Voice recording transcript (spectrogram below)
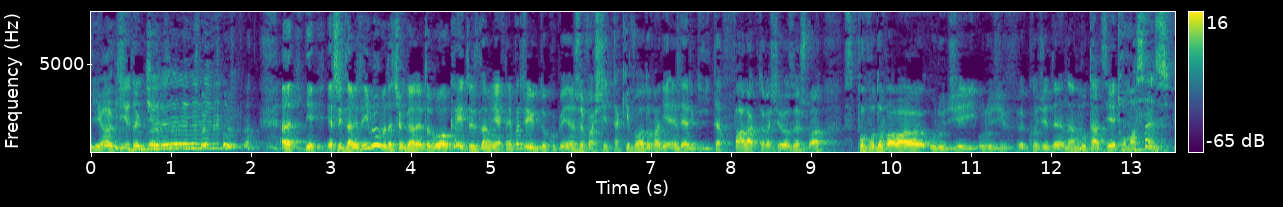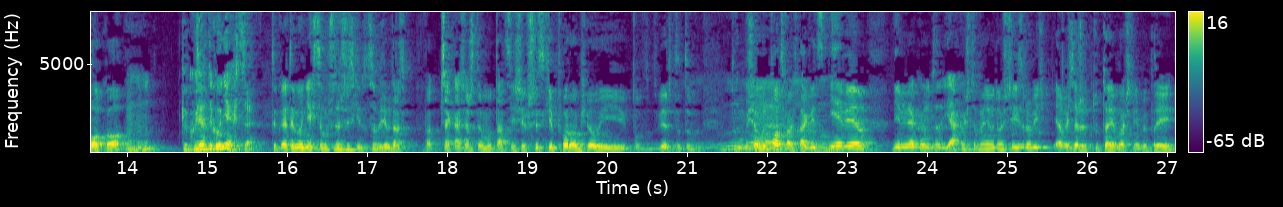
nie Jak jeden tak bardzo. Ale nie, znaczy dla mnie to nie byłoby naciągane, to było ok, to jest dla mnie jak najbardziej do kupienia, że właśnie takie wyładowanie energii i ta fala, która się rozeszła, spowodowała u ludzi, u ludzi w kodzie DNA mutację. To ma sens. Spoko, Tylko ja tego nie chcę. tylko ja tego nie chcę, bo przede wszystkim to co, będziemy teraz czekać, aż te mutacje się wszystkie porobią i po- wiesz, to, to, to Nie. musiałoby potrwać, tak? Więc nie wiem, nie wiem jak oni to, jakoś to będą chcieli zrobić. Ja myślę, że tutaj właśnie by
